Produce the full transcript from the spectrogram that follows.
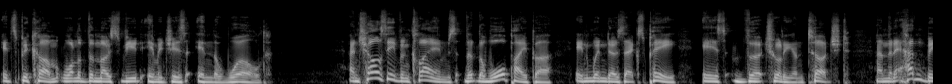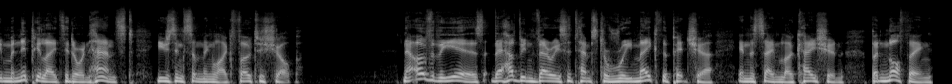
it's become one of the most viewed images in the world. And Charles even claims that the wallpaper in Windows XP is virtually untouched, and that it hadn't been manipulated or enhanced using something like Photoshop. Now, over the years, there have been various attempts to remake the picture in the same location, but nothing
